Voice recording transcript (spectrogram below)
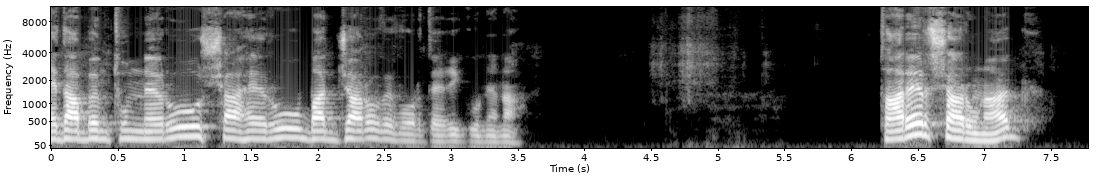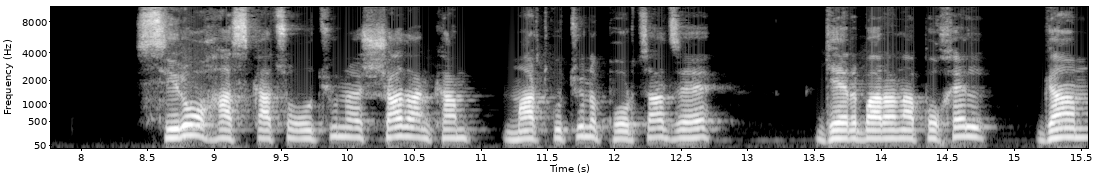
հետաբնթումներու շահերու բաժարով է որ տեղի կունենա Տարեր շարունակ սիրո հասկացողությունը շատ անգամ մարդկությունը փորձած է գերբարանափոխել կամ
